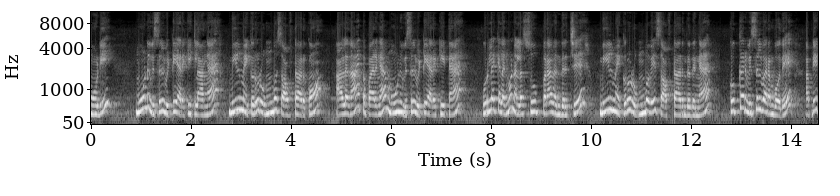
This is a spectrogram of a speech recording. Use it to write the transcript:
மூடி மூணு விசில் விட்டு இறக்கிக்கலாங்க. மீல் மேக்கரும் ரொம்ப சாஃப்டாக இருக்கும். அவ்வளோதான் இப்போ பாருங்கள் மூணு விசில் விட்டு இறக்கிட்டேன். உருளைக்கிழங்கும் நல்லா சூப்பராக வெந்துருச்சு. மீல் மேக்கரும் ரொம்பவே சாஃப்டாக இருந்ததுங்க. குக்கர் விசில் வரும்போதே அப்படியே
